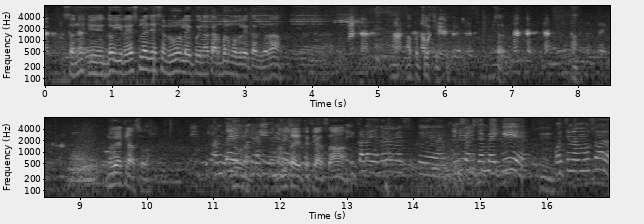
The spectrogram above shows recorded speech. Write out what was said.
సార్ సరే ఇదో ఈ రేషనలైజేషన్ రూరల్ అయిపోయినాక అర్బన్ మొదలవుతుంది కదా. అప్పుడు చూసి సార్. నువ్వే క్లాసు? అంతా అయితే క్లాసా? ఇక్కడ ఎన్ఎంఎస్ ట్యూషన్ చెప్పేకి వచ్చినాము సార్.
